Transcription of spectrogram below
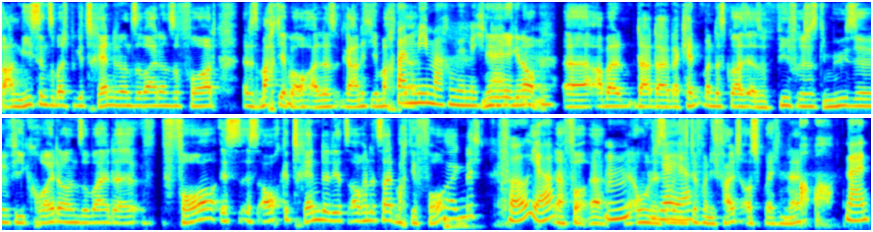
Banh Mi sind zum Beispiel getrennt und so weiter und so fort. Das macht ihr aber auch alles gar nicht. Ihr macht ja, Banh Mi machen wir nicht. Nee, nein. nee, genau. Mhm. Äh, aber da, da, da kennt man das quasi, also viel frisches Gemüse, viel Kräuter und so weiter. Pho ist, ist auch getrennt jetzt auch in der Zeit. Macht ihr Pho eigentlich? Pho, ja? Ja, Pho. Ja. Mhm. Oh, das Ja, darf man ja. nicht, dürfen wir nicht falsch aussprechen, ne? Oh, oh, nein.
